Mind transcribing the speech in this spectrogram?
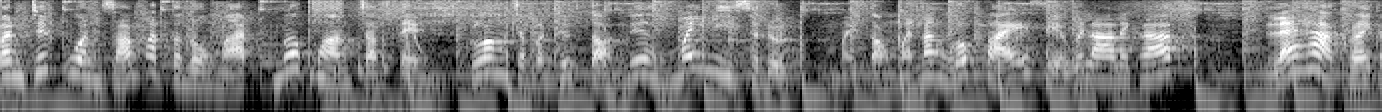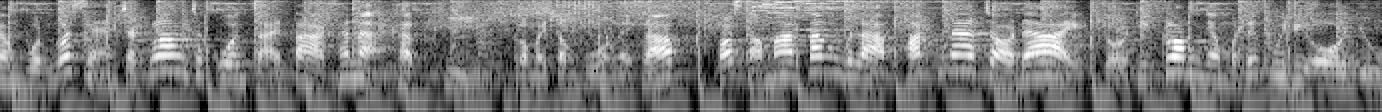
บันทึกวนซ้ำอัตโนมัติ เมื่อความจำเต็ม กล้องจะบันทึกต่อเนื่องไม่มีสะดุด ไม่ต้องมานั่งลบไฟล์เสียเวลาเลยครับ และหากใครกังวลว่าแสงจากกล้องจะกวนสายตาขณะขับขี่ ก็ไม่ต้องห่วงเลยครับ เพราะสามารถตั้งเวลาพักหน้าจอได้ โดยที่กล้องยังบันทึกวิดีโออยู่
